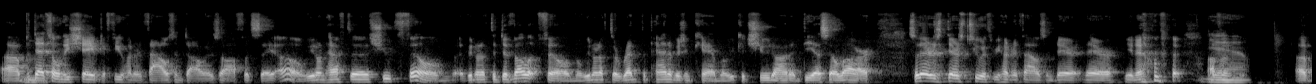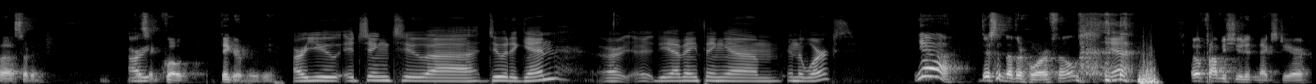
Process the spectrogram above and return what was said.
Uh, but that's only shaved a few hundred thousand dollars off. Let's say, oh, we don't have to shoot film, we don't have to develop film, or we don't have to rent the Panavision camera. We could shoot on a DSLR. So there's there's two or three hundred thousand there there. You know, of, Yeah. a, of a sort of Are what's you- it, quote bigger movie. Are you itching to uh, do it again, or uh, do you have anything um, in the works? Yeah, there's another horror film. Yeah. We'll probably shoot it next year.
